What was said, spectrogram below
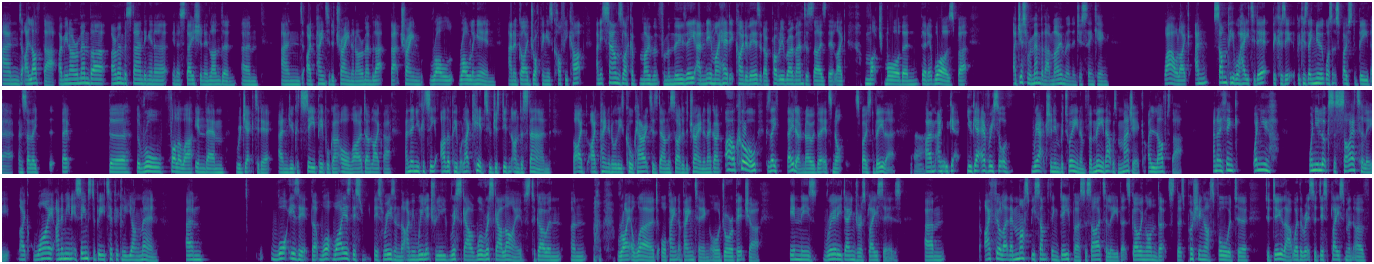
And I loved that. I mean, I remember I remember standing in a in a station in London, um, and I'd painted a train, and I remember that that train roll rolling in, and a guy dropping his coffee cup, and it sounds like a moment from a movie, and in my head it kind of is, and I've probably romanticized it like much more than than it was, but I just remember that moment and just thinking, wow like and some people hated it because it because they knew it wasn't supposed to be there. And so they they the the rule follower in them rejected it. And you could see people going oh well, i don't like that. And then you could see other people like kids who just didn't understand that I'd, I'd painted all these cool characters down the side of the train and they're going oh cool because they they don't know that it's not supposed to be there. Yeah. um, and you get you get every sort of reaction in between. And for me that was magic. I loved that. And i think when you when you look societally like why and i mean it seems to be typically young men um, what is it that what why is this this reason that I mean we literally risk our we'll risk our lives to go and and write a word or paint a painting or draw a picture in these really dangerous places? Um, I feel like there must be something deeper societally that's going on that's that's pushing us forward to to do that whether it's a displacement of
